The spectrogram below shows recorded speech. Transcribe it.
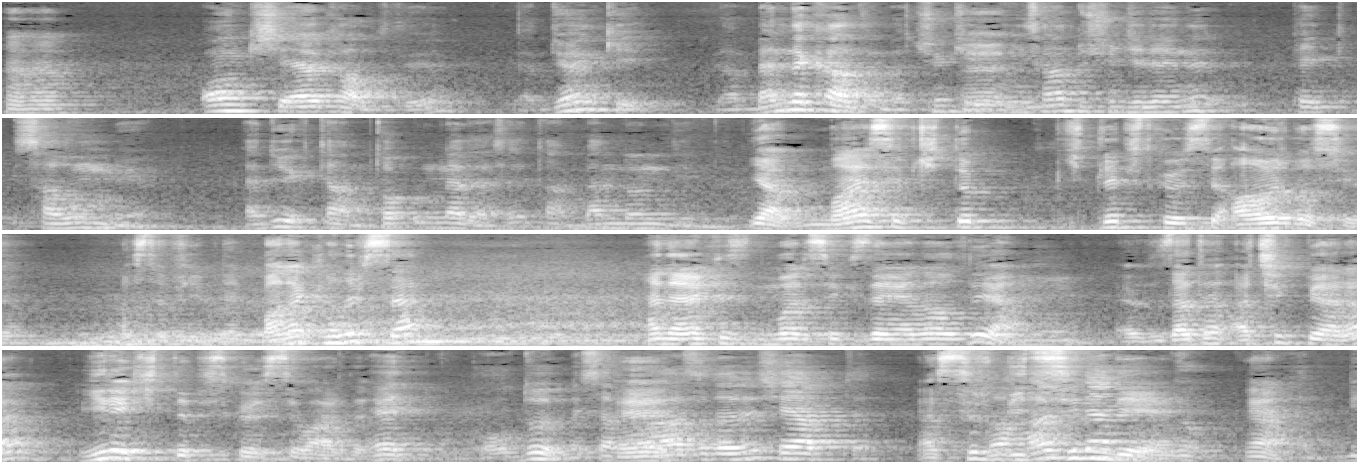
Hı hı. 10 kişi el kaldırıyor. Ya diyorsun ki ya ben de kaldırma. Çünkü Evet. insan düşüncelerini pek savunmuyor. Ya diyor ki tamam toplum ne derse tamam ben de onu diyeyim diyor. Ya maalesef kitle, kitle psikolojisi ağır basıyor aslında filmde. Bana kalırsa hani herkes numara 8'den yana oldu ya. Hı. Zaten açık bir ara yine kitle psikolojisi vardı. Evet oldu. Mesela Evet. bazıları şey yaptı. Ya sırf Ya bitsin diye. Yok. Ya. Da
